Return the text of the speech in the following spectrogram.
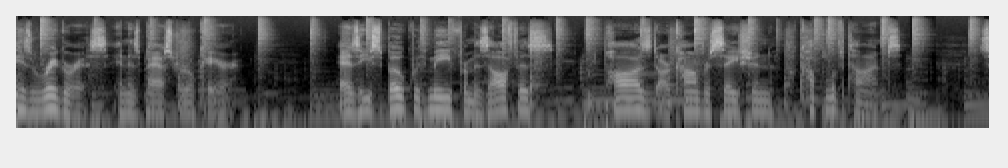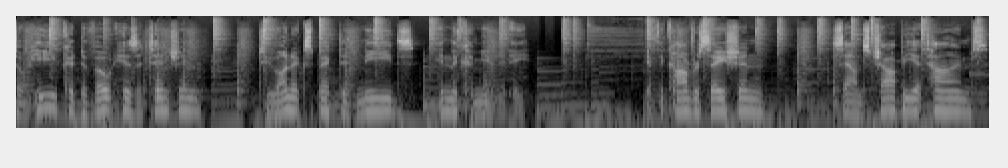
is rigorous in his pastoral care. As he spoke with me from his office, we paused our conversation a couple of times so he could devote his attention to unexpected needs in the community. The conversation sounds choppy at times,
